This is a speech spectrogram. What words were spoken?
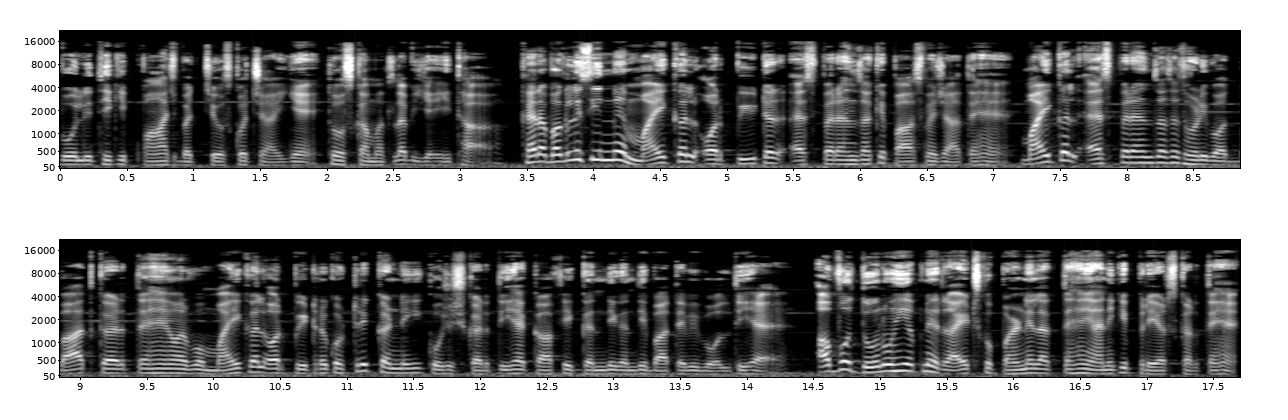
बोली थी कि पाँच बच्चे उसको चाहिए तो उसका मतलब यही था। खैर, अब अगले सीन में माइकल और पीटर एस्पेरेंजा के पास में जाते हैं। माइकल एस्पेरेंजा से थोड़ी बहुत बात करते हैं और वो माइकल और पीटर को ट्रिक करने की कोशिश करती है, काफ़ी गंदी गंदी बातें भी बोलती है। अब वो दोनों ही अपने राइट्स को पढ़ने लगते हैं, यानी कि प्रेयर्स करते हैं।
